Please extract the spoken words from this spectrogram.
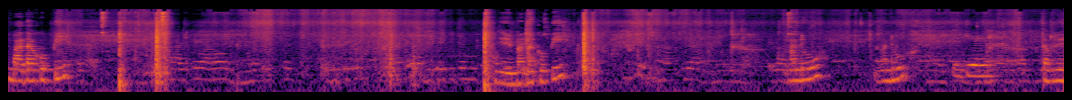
বাঁধাকপি। বাঁধাকপি। আলু আলু। তারপরে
